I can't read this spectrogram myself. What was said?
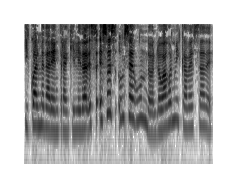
y cuál me daría intranquilidad. Es- eso es un segundo, lo hago en mi cabeza de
